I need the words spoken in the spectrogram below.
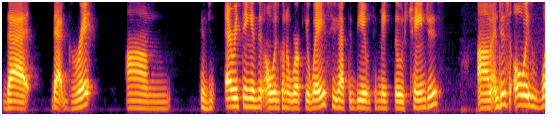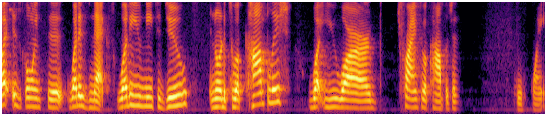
that that grit. Um, because everything isn't always going to work your way, so you have to be able to make those changes. Um, and just always, what is going to, what is next? What do you need to do in order to accomplish what you are trying to accomplish at this point?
